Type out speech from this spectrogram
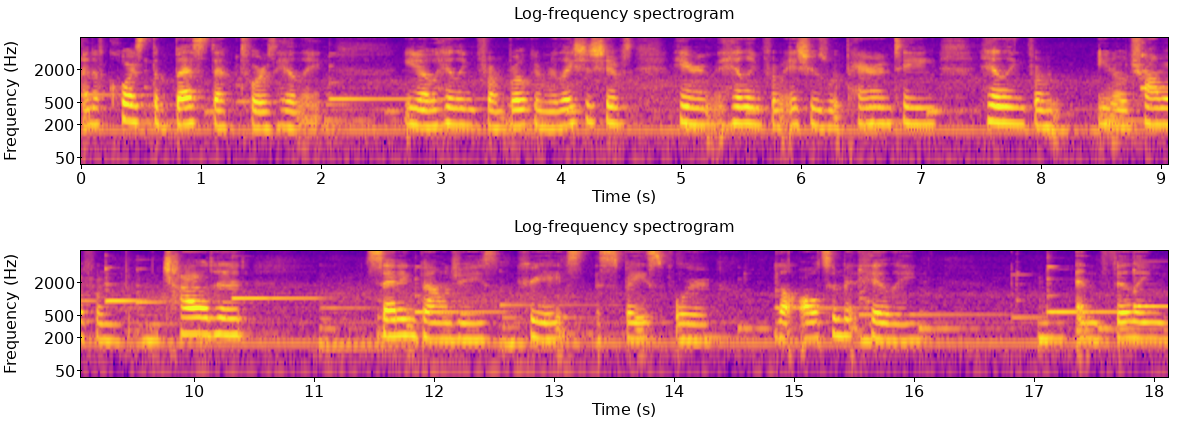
And of course, the best step towards healing. You know, healing from broken relationships, healing, healing from issues with parenting, healing from, you know, trauma from childhood. Setting boundaries creates a space for the ultimate healing and feeling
